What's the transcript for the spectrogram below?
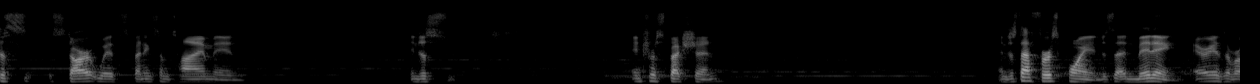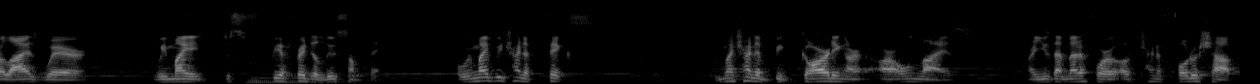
Just start with spending some time in in just introspection. And just that first point just admitting areas of our lives where we might just be afraid to lose something. Or we might be trying to fix we might try to be guarding our, our own lives. Or use that metaphor of trying to photoshop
